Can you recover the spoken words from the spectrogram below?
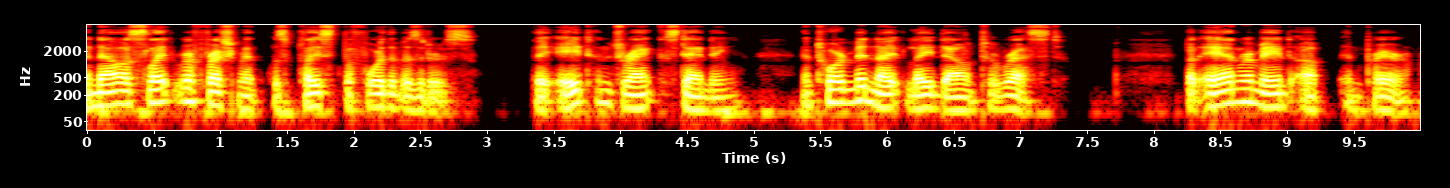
And now a slight refreshment was placed before the visitors. They ate and drank standing, and toward midnight lay down to rest. But Anne remained up in prayer.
